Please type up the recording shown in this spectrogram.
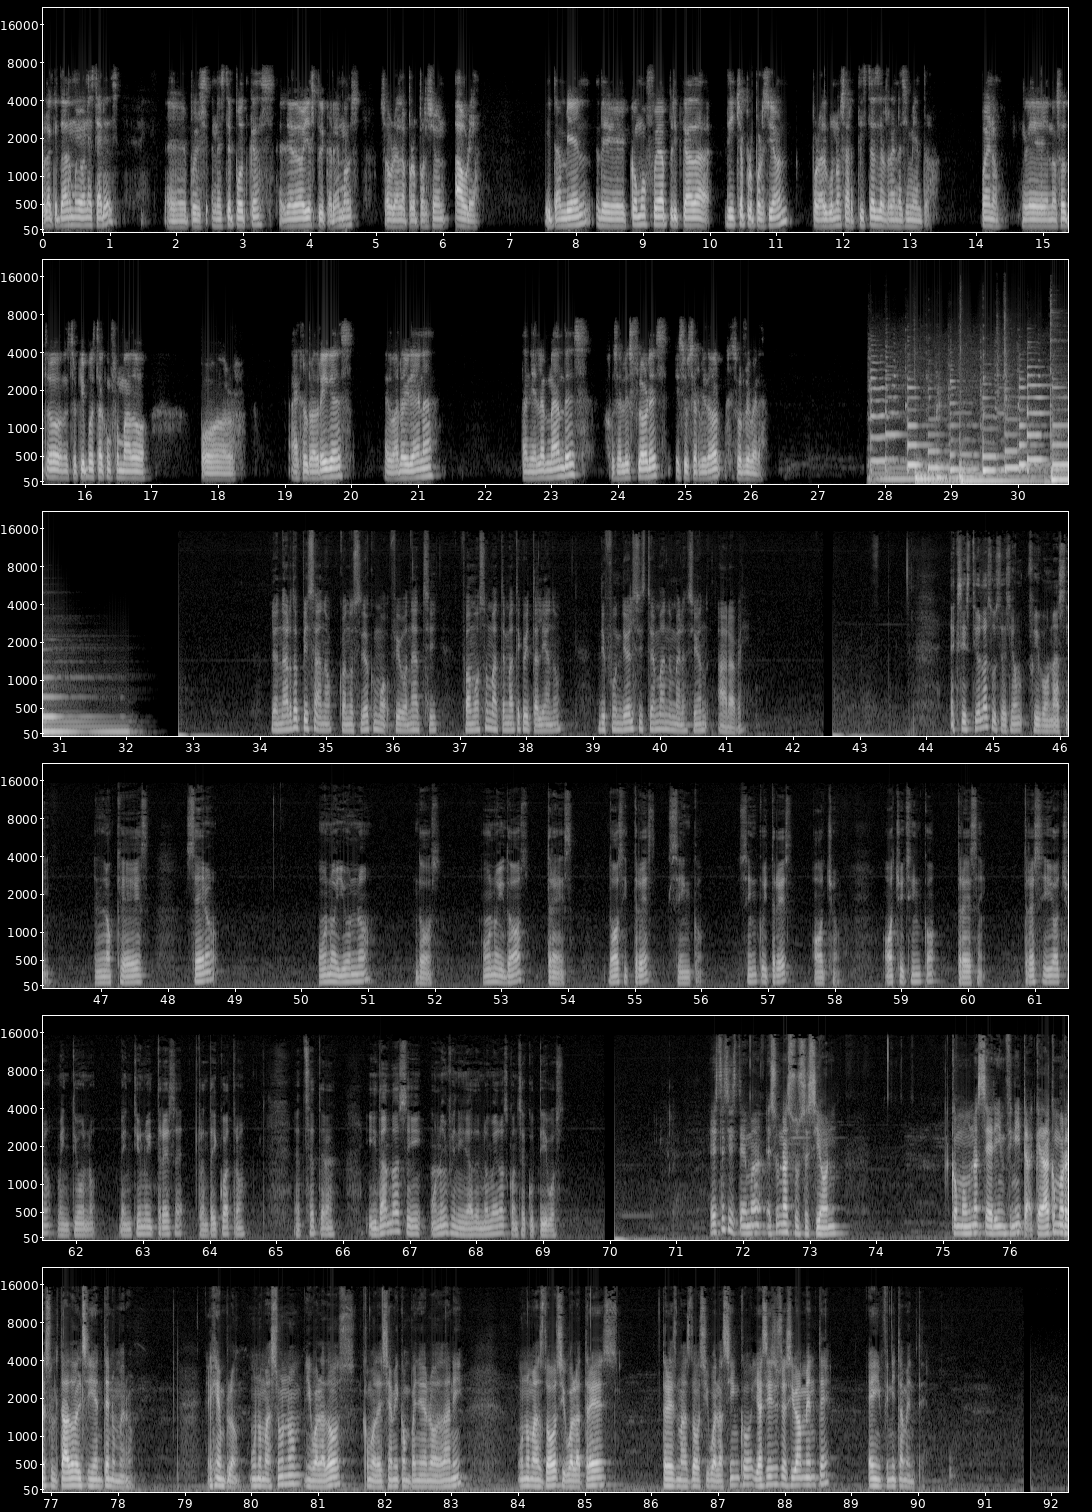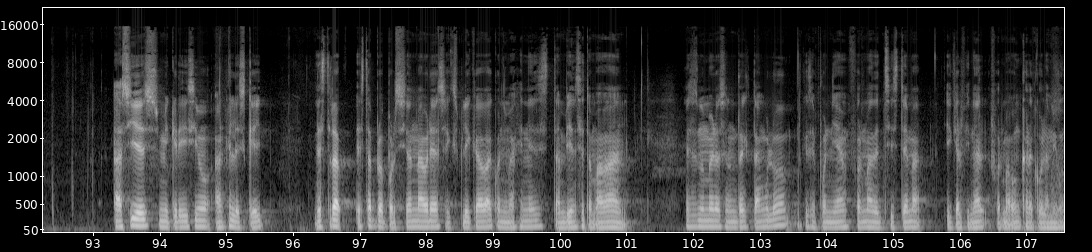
Hola, ¿qué tal? Muy buenas tardes. Eh, pues en este podcast, el día de hoy explicaremos sobre la proporción áurea y también de cómo fue aplicada dicha proporción por algunos artistas del Renacimiento. Bueno, nosotros, nuestro equipo está conformado por Ángel Rodríguez, Eduardo Irena, Daniel Hernández, José Luis Flores y su servidor Jesús Rivera. Leonardo Pisano, conocido como Fibonacci, famoso matemático italiano, difundió el sistema de numeración árabe. Existió la sucesión Fibonacci, en lo que es 0, 1 y 1, 2, 1 y 2, 3, 2 y 3, 5, 5 y 3, 8, 8 y 5, 13, 13 y 8, 21, 21 y 13, 34, etc. Y dando así una infinidad de números consecutivos. Este sistema es una sucesión como una serie infinita que da como resultado el siguiente número. Ejemplo, 1 más 1 igual a 2, como decía mi compañero Dani. 1 más 2 igual a 3, 3 más 2 igual a 5, y así sucesivamente e infinitamente. Así es, mi queridísimo Ángel Skate. Esta, esta proporción áurea se explicaba con imágenes, también se tomaban esos números en un rectángulo que se ponía en forma del sistema y que al final formaba un caracol amigo.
